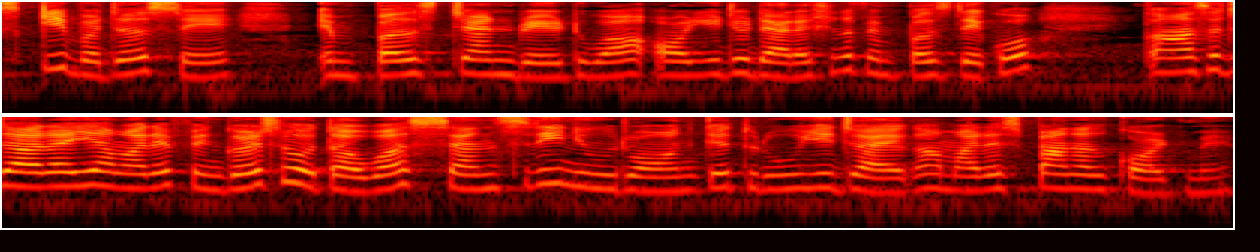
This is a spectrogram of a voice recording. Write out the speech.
इसकी वजह से इम्पल्स जनरेट हुआ और ये जो डायरेक्शन ऑफ़ इम्पल्स देखो, कहाँ से जा रहा है? ये हमारे फिंगर से होता हुआ सेंसरी न्यूरॉन के थ्रू ये जाएगा हमारे स्पाइनल कॉर्ड में।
